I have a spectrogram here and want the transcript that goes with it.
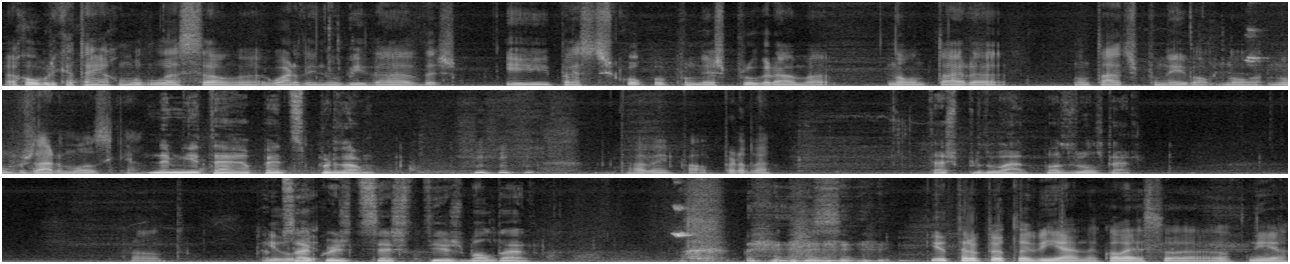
a rubrica está em remodelação, aguardem novidades e peço desculpa por neste programa não estar, a, não estar disponível, não, não vos dar música. Na minha terra pede-se perdão. Está bem, Paulo, perdão. Estás perdoado, podes voltar. Pronto. Apesar Eu- que hoje disseste que te ias baldar. E o terapeuta Viana, qual é a sua opinião?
